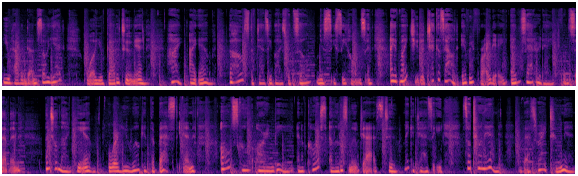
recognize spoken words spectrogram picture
You haven't done so yet? Well, you've got to tune in. Hi, I am the host of Jazzy Vibes with Soul, Miss CC Holmes, and I invite you to check us out every Friday and Saturday from 7 until 9 p.m., where you will get the best in old school R&B and of course a little smooth jazz to make it jazzy. So tune in. That's right, tune in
